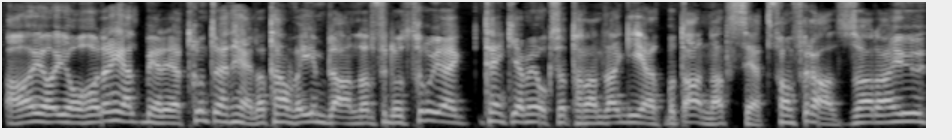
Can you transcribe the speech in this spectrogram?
Ja, jag, jag håller helt med dig. Jag tror inte heller att han var inblandad, för då tror jag, tänker jag mig också att han hade agerat på ett annat sätt. Framförallt så hade han ju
